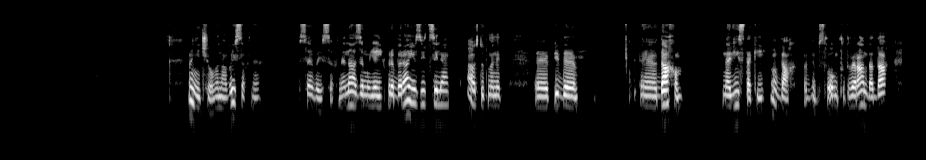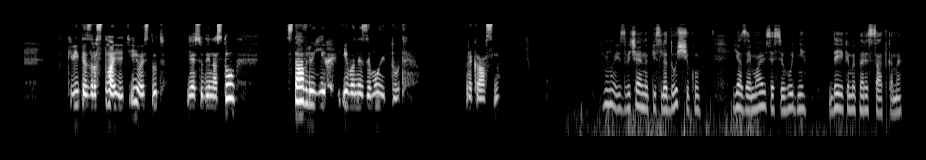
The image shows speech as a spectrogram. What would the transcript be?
Ну нічого, вона висохне, все висохне. На зиму я їх прибираю звідсіля, а ось тут в мене е, під е, е, дахом навіс такий, ну, дах, одним словом, тут веранда, дах, квіти зростають. І ось тут я сюди на стол ставлю їх, і вони зимують тут. Прекрасно. Ну і, звичайно, після дощику я займаюся сьогодні деякими пересадками.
